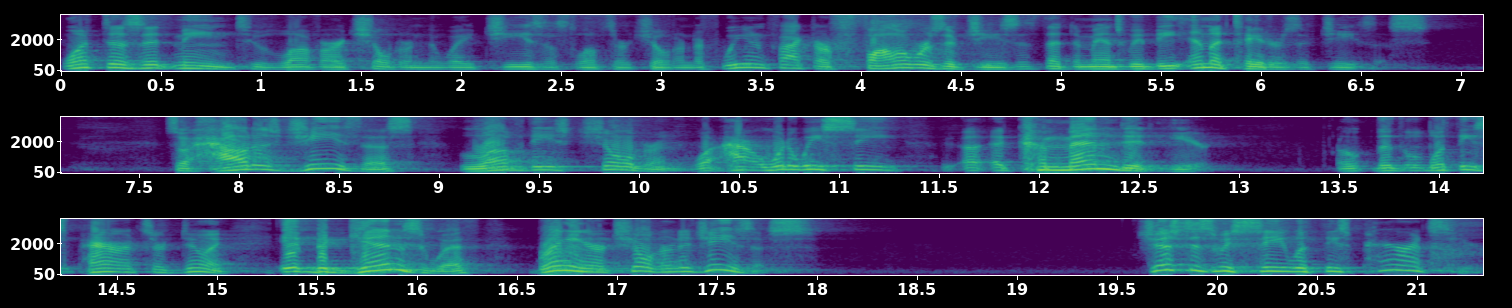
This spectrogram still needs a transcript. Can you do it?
What does it mean to love our children the way Jesus loves our children? If we, in fact, are followers of Jesus, that demands we be imitators of Jesus. So, how does Jesus love these children? What, how, what do we see uh, uh commended here? Uh, what these parents are doing. It begins with bringing our children to Jesus. Just as we see with these parents here,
